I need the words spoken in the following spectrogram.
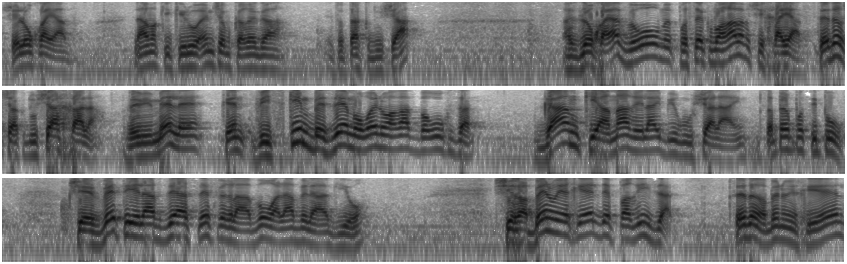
שלא חייב. למה? כי כאילו אין שם כרגע את אותה קדושה. אז לא חייב, והוא פוסק כמו הרמב"ם שחייב, בסדר? שהקדושה חלה. וממילא, כן, והסכים בזה מורנו הרב ברוך ז"ל. גם כי אמר אליי בירושלים, מספר פה סיפור, כשהבאתי אליו זה הספר לעבור עליו ולהגיעו, שרבנו יחיאל דה פריזן, בסדר? רבנו יחיאל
